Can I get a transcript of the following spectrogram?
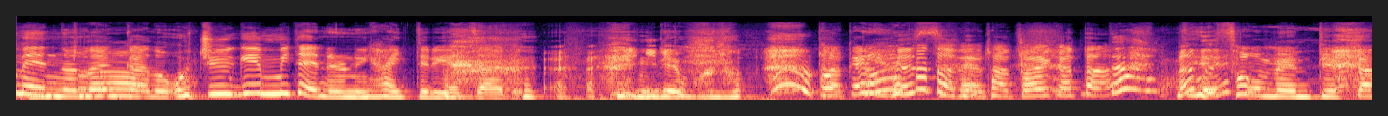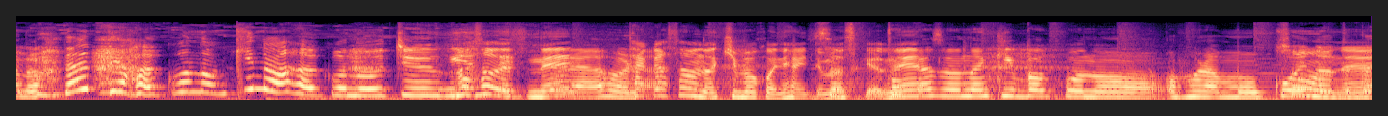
うめんのなんかあの、お中元みたいなのに入ってるやつある。だって入れ物。わかります？ね例え方。なんでそうめんって言ったの？箱の、木の箱のお中元まあそうですね。高そうな木箱に入ってますけどね。高そうな木箱のほらもうこういうのとか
